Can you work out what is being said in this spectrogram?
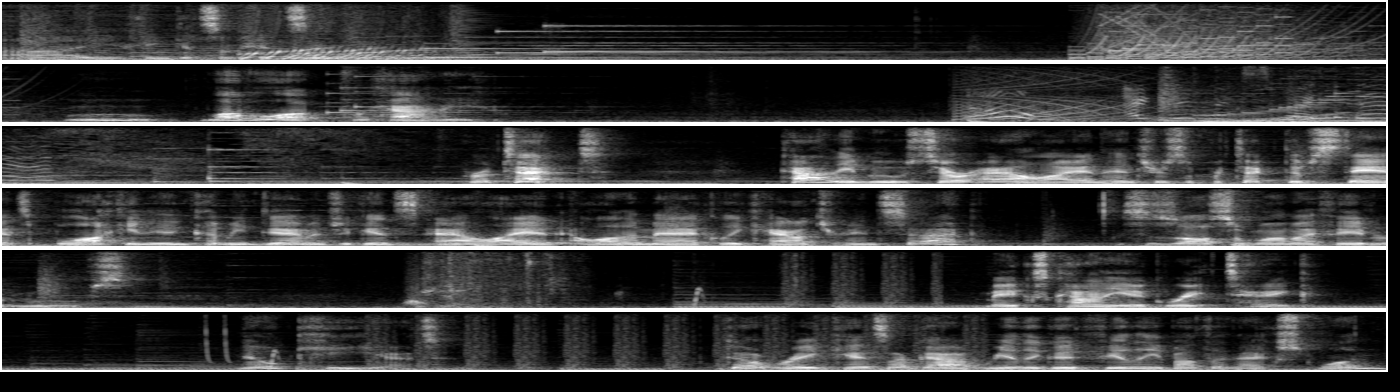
uh, you can get some hits in. Ooh, level up for Connie. Oh, I didn't expect this. Protect. Connie moves to her ally and enters a protective stance, blocking incoming damage against ally and automatically countering attack. This is also one of my favorite moves. Makes Connie a great tank. No key yet. Don't worry, kids, I've got a really good feeling about the next one.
